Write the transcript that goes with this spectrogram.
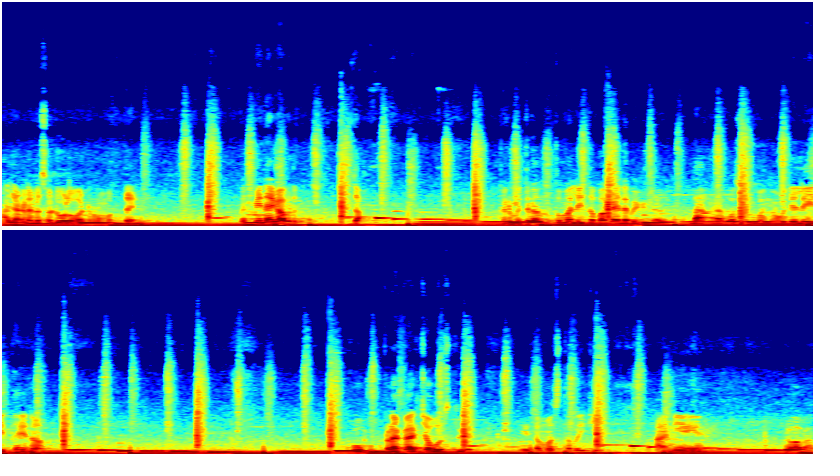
माझ्याकडे कसं डोळं वाटरून बघताय. पण मी नाही घाबरत. जा. तर मित्रांनो तुम्हाला इथं बघायला भेटलं. लाकडापासून बनवलेलं इथं आहे ना खूप प्रकारच्या वस्तू आहेत. इथं मस्तपैकी. आणि बघा.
